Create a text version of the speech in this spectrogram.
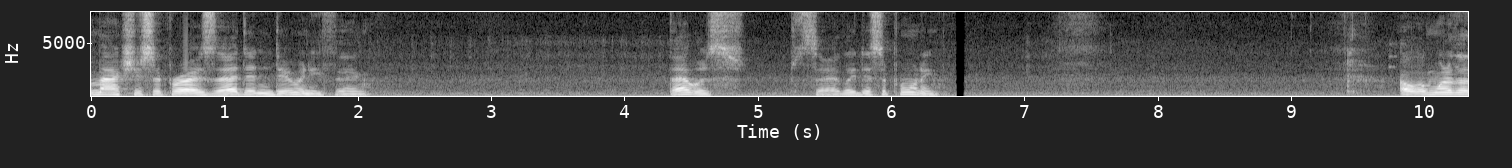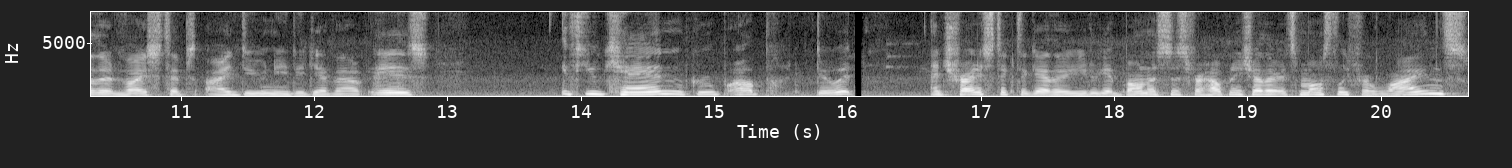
I'm actually surprised that didn't do anything. That was sadly disappointing. Oh, and one of the other advice tips I do need to give out is if you can group up, do it. And try to stick together. You do get bonuses for helping each other. It's mostly for lines.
